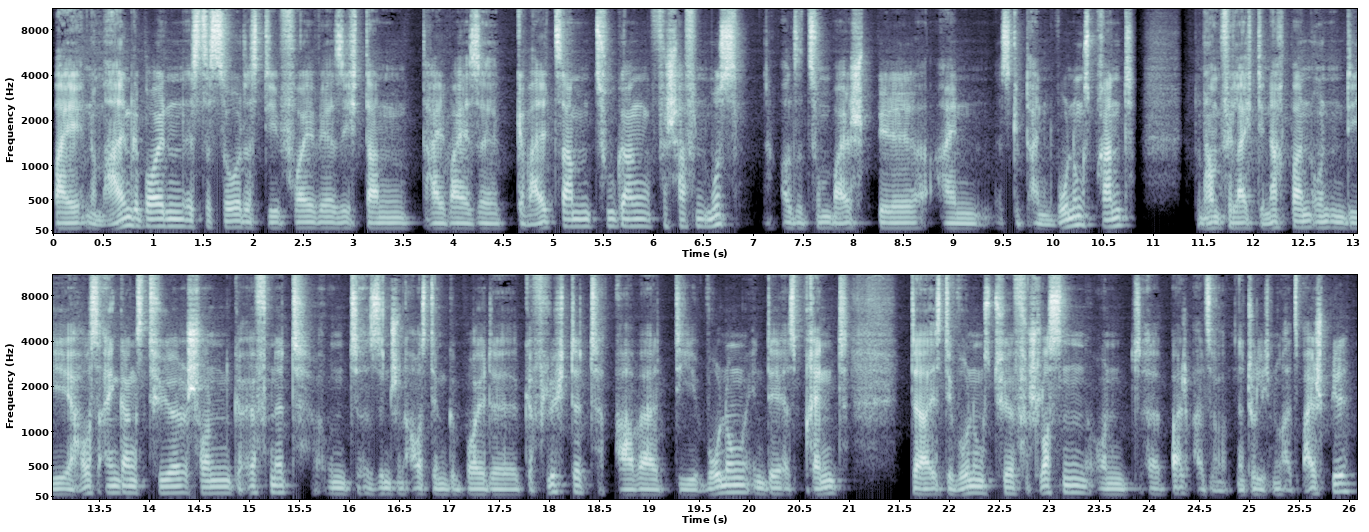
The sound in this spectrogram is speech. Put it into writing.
Bei normalen Gebäuden ist es so, dass die Feuerwehr sich dann teilweise gewaltsamen Zugang verschaffen muss. Also zum Beispiel ein, es gibt einen Wohnungsbrand. Dann haben vielleicht die Nachbarn unten die Hauseingangstür schon geöffnet und sind schon aus dem Gebäude geflüchtet. Aber die Wohnung, in der es brennt, da ist die Wohnungstür verschlossen und äh, also natürlich nur als Beispiel.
